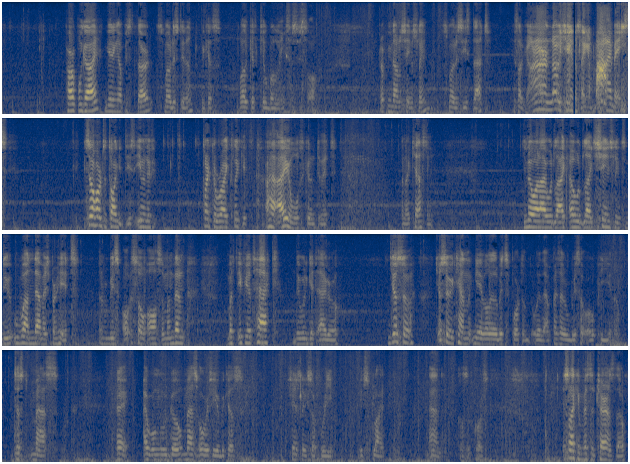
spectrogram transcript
Purple guy getting up his third. Smotîs didn't because well get killed by lings as you saw. Dropping down a chain sling. Smotîs sees that. He's like, ah, no changeling in my base. It's so hard to target this, even if you try to right click it. I, I almost couldn't do it when I'm casting. You know what I would like? I would like Changeling to do one damage per hit. That would be so, so awesome. And then, but if you attack, they would get aggro. Just so, just so you can give a little bit support with them. But that would be so OP, you know. Just mass. Hey, everyone would go mass overseer because changelings are free. It's fly, and cost of course. It's like infested Terrans though.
